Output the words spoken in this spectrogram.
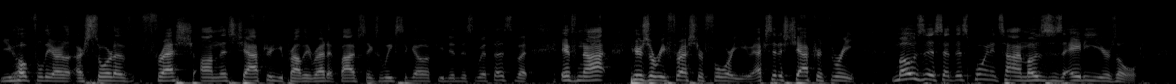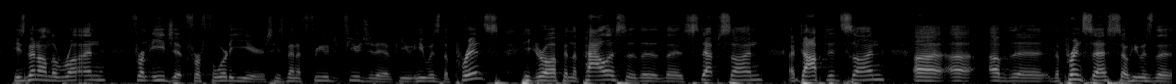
you hopefully are, are sort of fresh on this chapter. You probably read it five, six weeks ago if you did this with us, but if not, here's a refresher for you. Exodus chapter 3. Moses, at this point in time, Moses is 80 years old. He's been on the run from Egypt for 40 years. He's been a fugitive. He, he was the prince. He grew up in the palace, the, the stepson, adopted son uh, uh, of the, the princess, so he was the,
